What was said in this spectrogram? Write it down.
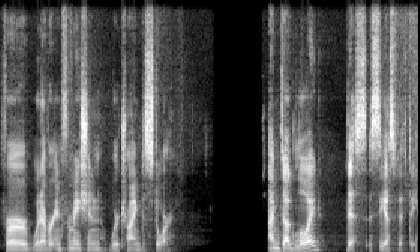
for whatever information we're trying to store. I'm Doug Lloyd. This is CS50.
